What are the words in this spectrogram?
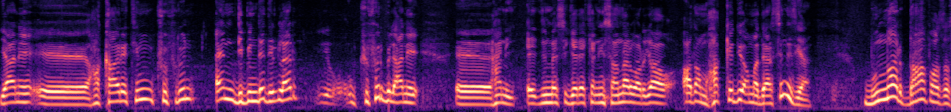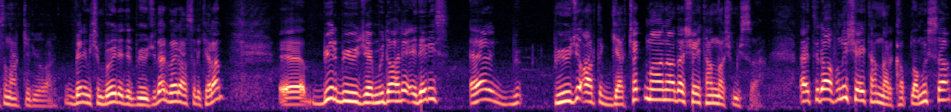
yani e, hakaretin, küfrün en dibindedirler. Küfür bile hani e, hani edilmesi gereken insanlar var. Ya adam hak ediyor ama dersiniz ya. Bunlar daha fazlasını hak ediyorlar. Benim için böyledir büyücüler. Velhasılı kelam e, bir büyücüye müdahale ederiz. Eğer bü- büyücü artık gerçek manada şeytanlaşmışsa, etrafını şeytanlar kaplamışsa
